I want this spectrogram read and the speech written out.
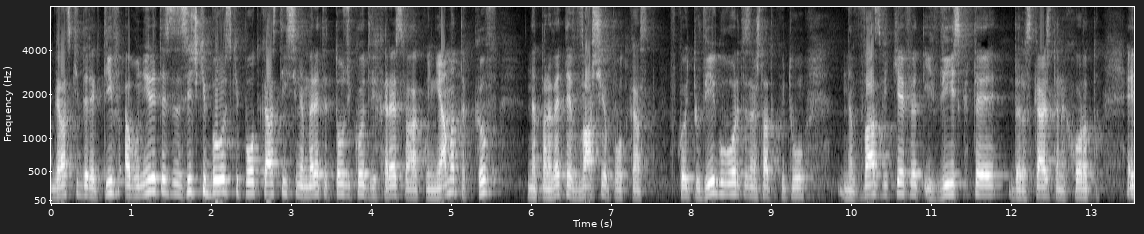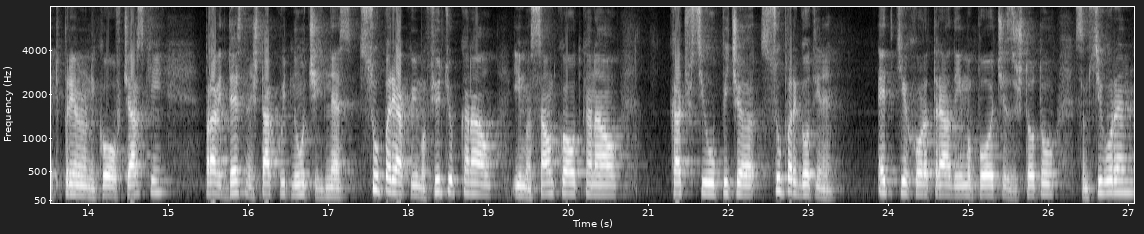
градски директив, абонирайте се за всички български подкасти и си намерете този, който ви харесва. Ако няма такъв, направете вашия подкаст, в който вие говорите за нещата, които на вас ви кефят и вие искате да разкажете на хората. Ето, примерно, Никола Овчарски прави 10 неща, които научих днес. Супер яко има в YouTube канал, има SoundCloud канал, качва си опича, супер готине. Е, такива хора трябва да има повече, защото съм сигурен,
